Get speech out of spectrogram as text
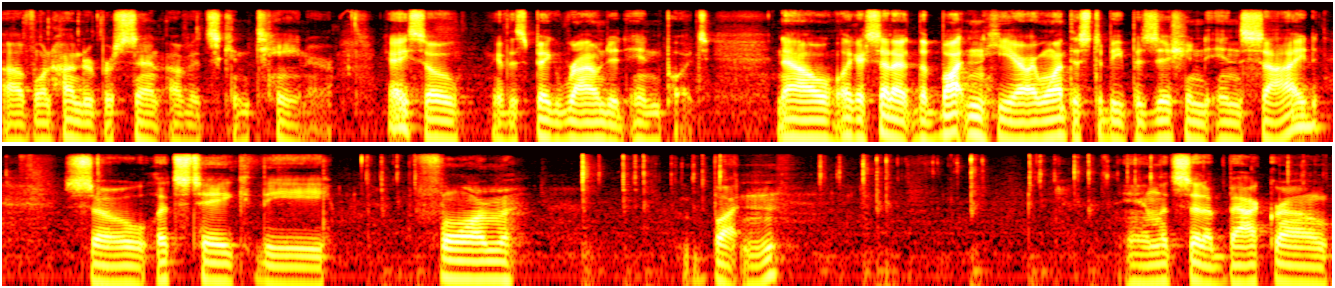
of 100% of its container. Okay, so we have this big rounded input. Now, like I said, uh, the button here, I want this to be positioned inside. So let's take the form button. And let's set a background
